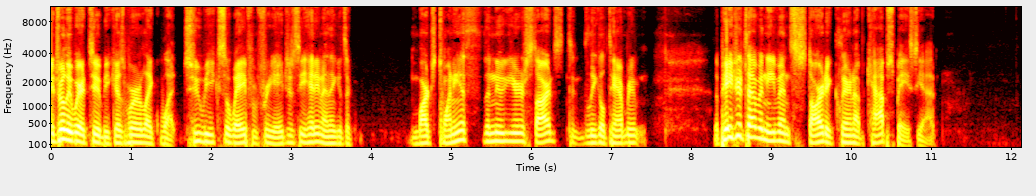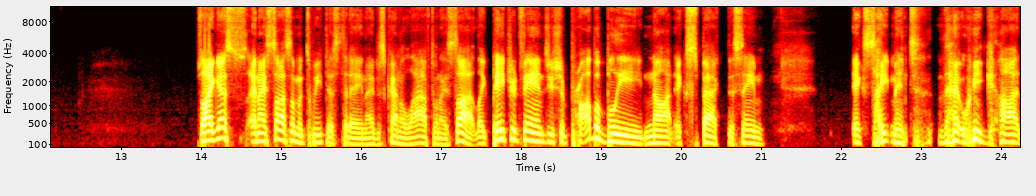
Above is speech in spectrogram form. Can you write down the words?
it's really weird too because we're like what two weeks away from free agency hitting. I think it's like March twentieth. The new year starts. Legal tampering. The Patriots haven't even started clearing up cap space yet. So I guess, and I saw someone tweet this today, and I just kind of laughed when I saw it. Like Patriot fans, you should probably not expect the same excitement that we got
